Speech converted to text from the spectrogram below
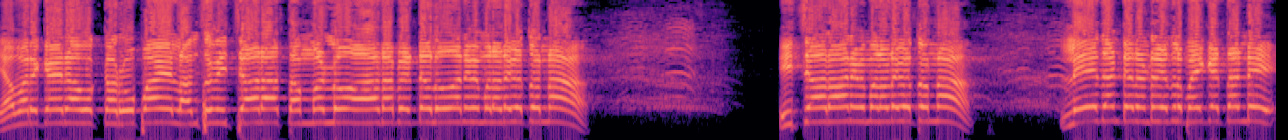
ఎవరికైనా ఒక్క రూపాయి లంచం ఇచ్చారా తమ్ముళ్ళు ఆడబిడ్డలు అని మిమ్మల్ని అడుగుతున్నా. ఇచ్చారా అని మిమ్మల్ని అడుగుతున్నా. లేదంటే రెండు చేతులు పైకెత్తండి.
